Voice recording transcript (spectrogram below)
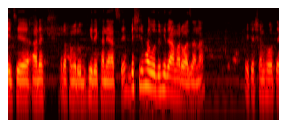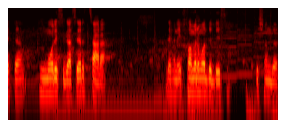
এই যে আরেক রকমের উদ্ভিদ এখানে আছে। বেশিরভাগ উদ্ভিদ আমার অজানা। এটা সম্ভবত একটা মরিচ গাছের চারা। দেখেন, এই ফর্মের মধ্যে দিয়েছে। কি সুন্দর।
